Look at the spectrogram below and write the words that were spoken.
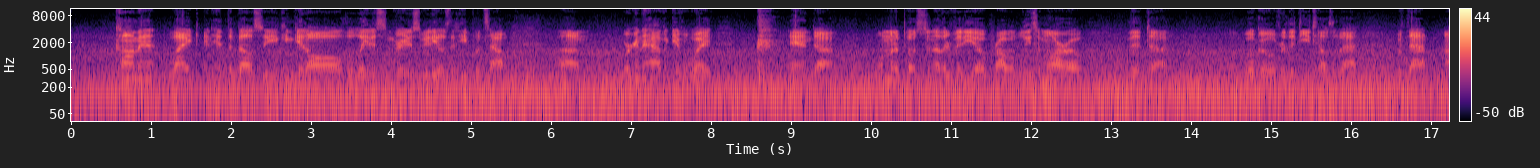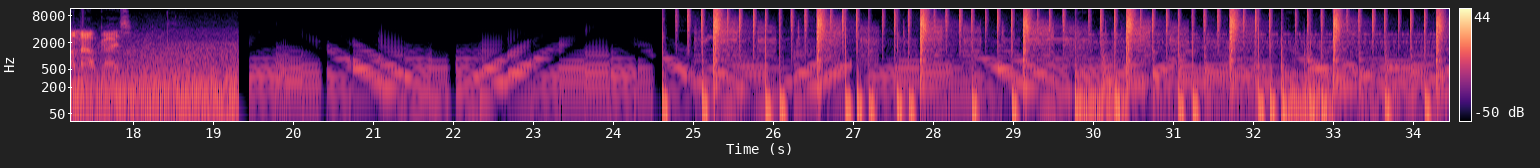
comment, like, and hit the bell so you can get all the latest and greatest videos that he puts out. Um, we're to have a giveaway, and uh, I'm to post another video probably tomorrow that uh, we'll go over the details of that. With that, I'm out, guys.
